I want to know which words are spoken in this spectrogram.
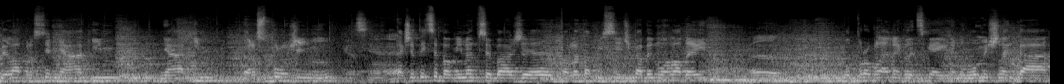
byla prostě v nějakým, nějakým rozpoložení. Jasně. Takže teď se bavíme třeba, že tahle ta písnička by mohla být e, problémech lidských nebo o myšlenkách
